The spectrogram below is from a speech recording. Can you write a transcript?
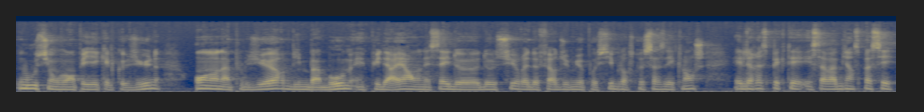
ou si on veut en payer quelques-unes, on en a plusieurs, bim bam boum, et puis derrière, on essaye de, de suivre et de faire du mieux possible lorsque ça se déclenche et de les respecter. Et ça va bien se passer.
